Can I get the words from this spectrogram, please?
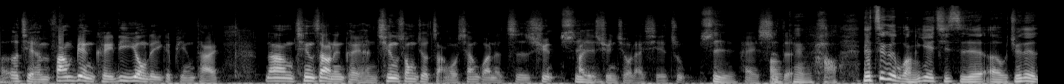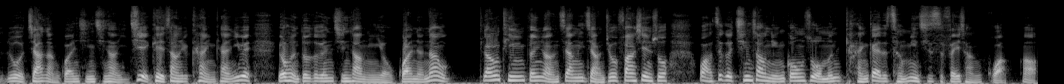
而且很方便可以利用的一个平台，让青少年可以很轻松就掌握相关的资讯，而且寻求来协助。是，哎，是的。好，那这个网页其实呃，我觉得如果家长关心青少年，其实也可以上去看一看，因为有很多都跟青少年有关的。那我。刚听分享这样一讲，就发现说，哇，这个青少年工作我们涵盖的层面其实非常广啊。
